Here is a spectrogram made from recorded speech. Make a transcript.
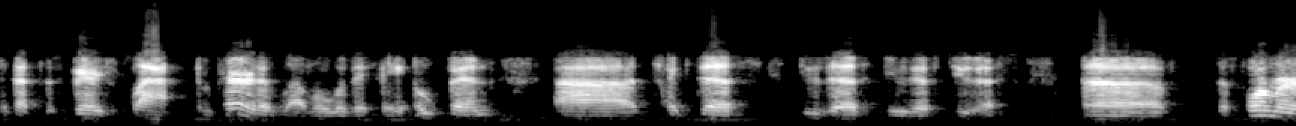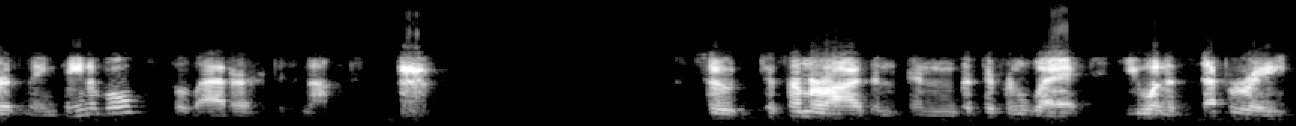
is at this very flat imperative level where they say open, uh, type this, do this, do this, do this. Uh, the former is maintainable, the latter is not. So to summarize in, in a different way, you want to separate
